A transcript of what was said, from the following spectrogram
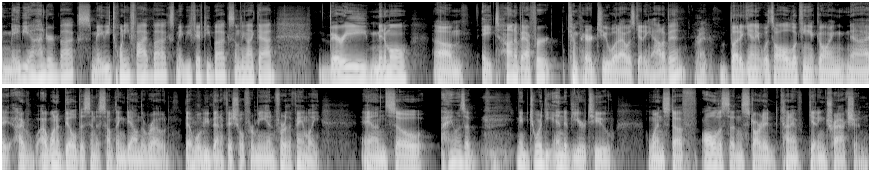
maybe a hundred bucks, maybe 25 bucks, maybe 50 bucks, something like that very minimal, um, a ton of effort compared to what I was getting out of it. Right. But again, it was all looking at going, now I, I, I want to build this into something down the road that will be beneficial for me and for the family. And so I was a maybe toward the end of year two when stuff all of a sudden started kind of getting traction.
